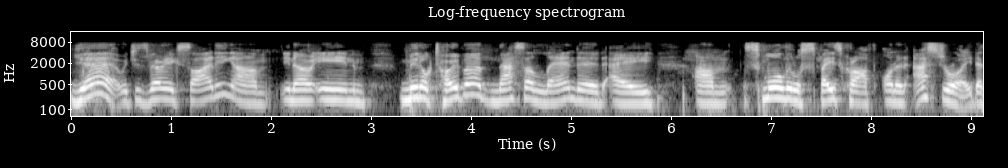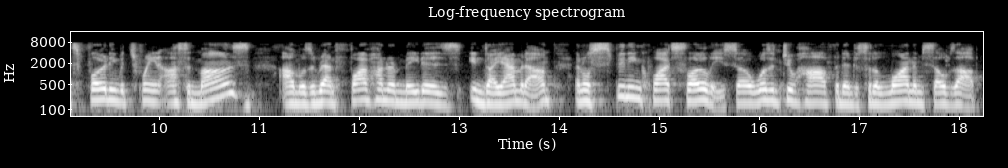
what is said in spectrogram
Yeah, which is very exciting. Um, you know, in mid October, NASA landed a um, small little spacecraft on an asteroid that's floating between us and Mars. Um, was around 500 meters in diameter and was spinning quite slowly, so it wasn't too hard for them to sort of line themselves up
